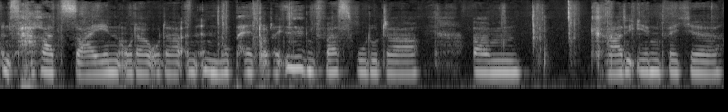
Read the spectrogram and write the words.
ein Fahrrad sein oder, oder ein, ein Moped oder irgendwas, wo du da ähm, gerade irgendwelche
